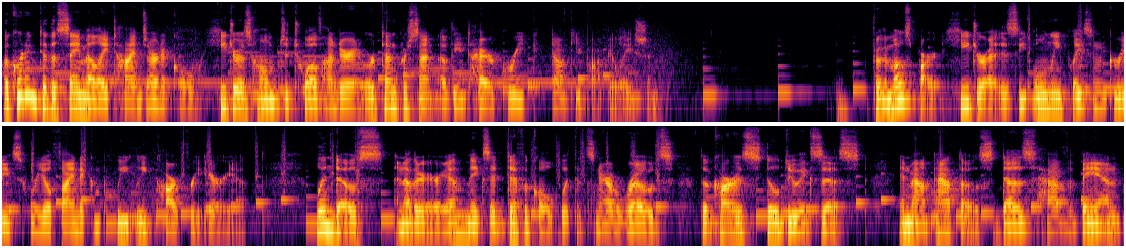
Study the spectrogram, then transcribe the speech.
According to the same LA Times article, Hydra is home to 1,200 or 10% of the entire Greek donkey population. For the most part, Hydra is the only place in Greece where you'll find a completely car free area. Lindos, another area, makes it difficult with its narrow roads, though cars still do exist, and Mount Athos does have a ban,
